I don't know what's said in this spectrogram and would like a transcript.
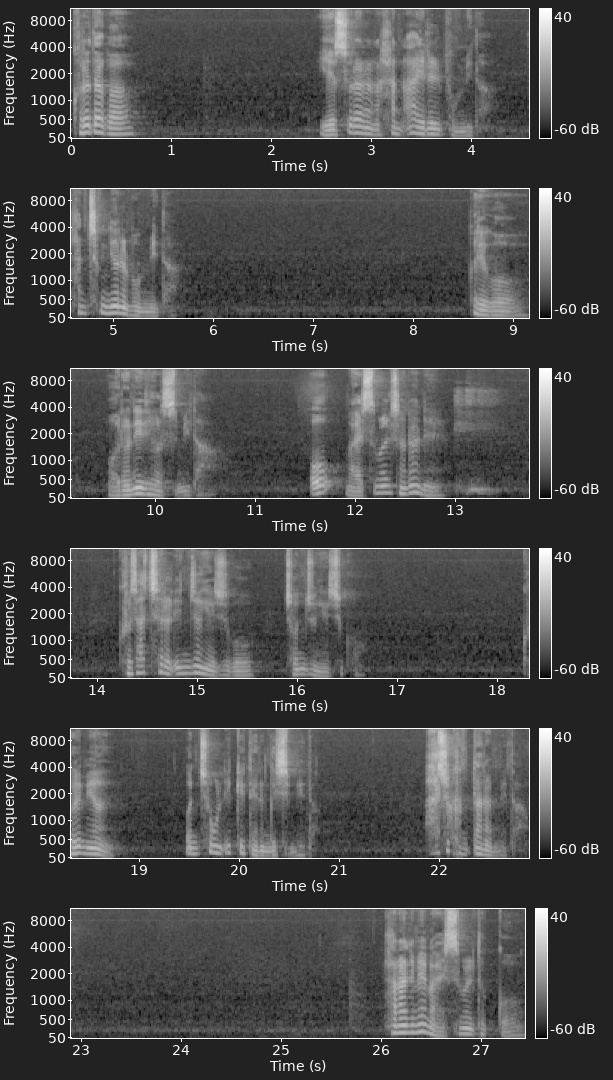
그러다가 예수라는 한 아이를 봅니다. 한 청년을 봅니다. 그리고 어른이 되었습니다. 어? 말씀을 전하네. 그 자체를 인정해주고 존중해주고 그러면 은총을 입게 되는 것입니다. 아주 간단합니다. 하나님의 말씀을 듣고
